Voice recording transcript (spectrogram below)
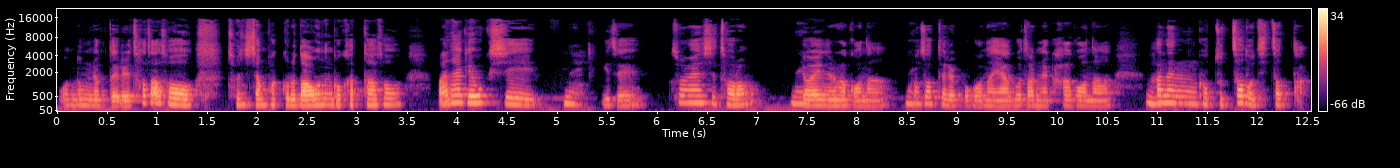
원동력들을 찾아서 전시장 밖으로 나오는 것 같아서 만약에 혹시 네. 이제 소연 씨처럼 네. 여행을 하거나 네. 콘서트를 보거나 야구장을 가거나 네. 하는 것조차도 지쳤다.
